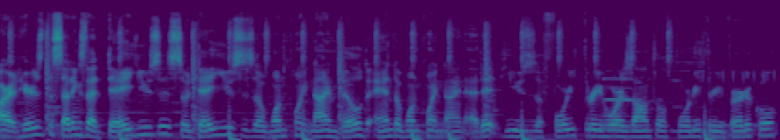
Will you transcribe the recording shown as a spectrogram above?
Alright, here's the settings that Deyy uses. So Deyy uses a 1.9 build and a 1.9 edit. He uses a 43 horizontal, 43 vertical.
